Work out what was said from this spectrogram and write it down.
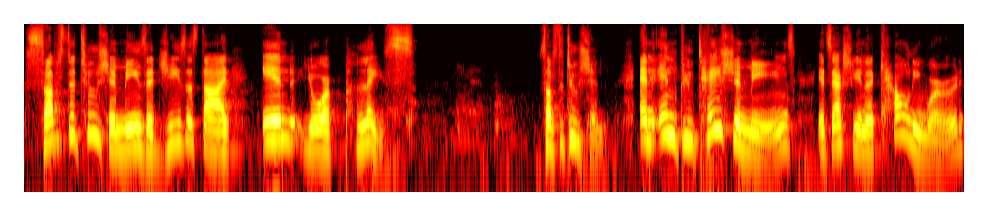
Substitution means that Jesus died in your place. Substitution. And imputation means it's actually an accounting word,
